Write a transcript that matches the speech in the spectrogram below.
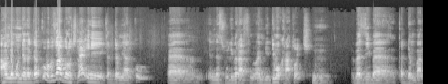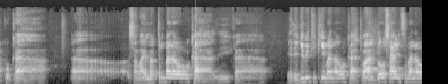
አሁን ደግሞ እንደነገርኩ በብዙ ሀገሮች ላይ ይሄ ቅድም ያልኩ እነሱ ሊበራልስ ወይም ዲሞክራቶች በዚህ በቅድም ባልኩ ከሰብአዊ መብትን በለው ከዚህ ከ LGBTQ በለው ከተዋልዶ ሳይንስ በለው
